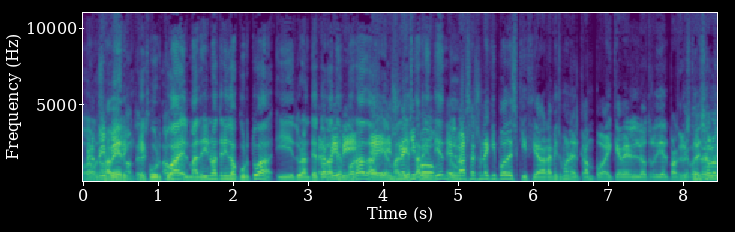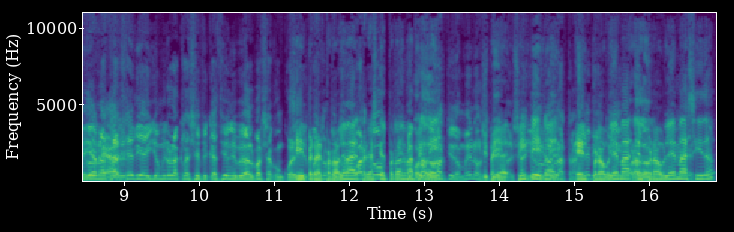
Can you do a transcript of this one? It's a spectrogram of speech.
pero Vamos Pipi, a ver, no, que Courtois, el Madrid no ha tenido a Courtois y durante Pero, toda la Pipi, temporada y eh, el es Madrid un está equipo- rindiendo. El Barça es un equipo desquiciado ahora mismo en el campo. Hay que ver el otro día el partido Pero estáis contra hablando de una tragedia y yo miro la clasificación y veo al Barça con 44 Sí, pero el problema- puntos pero es que el cuarto problema, y un Pipi, partido menos. Pipi, O sea, Pipi, no no, el problema, el problema ha sido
